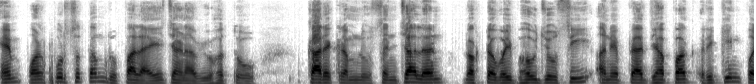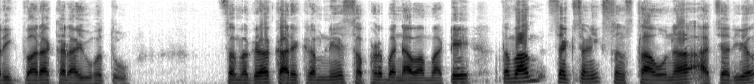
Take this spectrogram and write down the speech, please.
એમ પણ પુરુષોત્તમ રૂપાલાએ જણાવ્યું હતું. કાર્યક્રમનું સંચાલન ડૉક્ટર વૈભવ જોશી અને પ્રાધ્યાપક રિકિન પરીખ દ્વારા કરાયું હતું. સમગ્ર કાર્યક્રમને સફળ બનાવવા માટે તમામ શૈક્ષણિક સંસ્થાઓના આચાર્ય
